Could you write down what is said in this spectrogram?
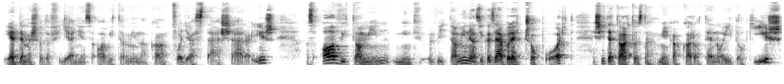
érdemes odafigyelni az A-vitaminnak a fogyasztására is. Az A-vitamin, mint vitamin, az igazából egy csoport, és ide tartoznak még a karotenoidok is.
